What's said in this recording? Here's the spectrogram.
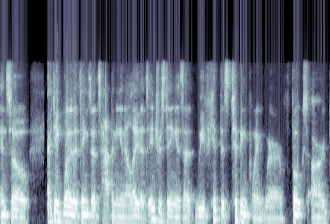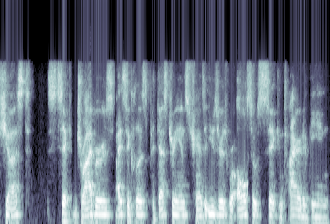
And so I think one of the things that's happening in LA that's interesting is that we've hit this tipping point where folks are just sick drivers, bicyclists, pedestrians, transit users. We're all so sick and tired of being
